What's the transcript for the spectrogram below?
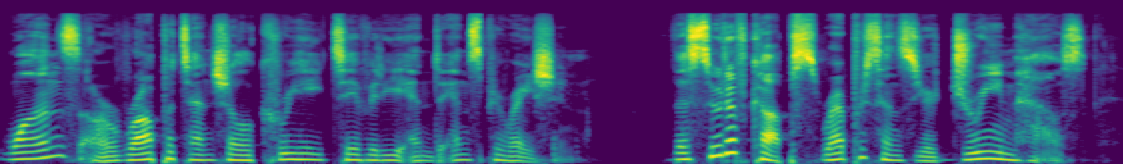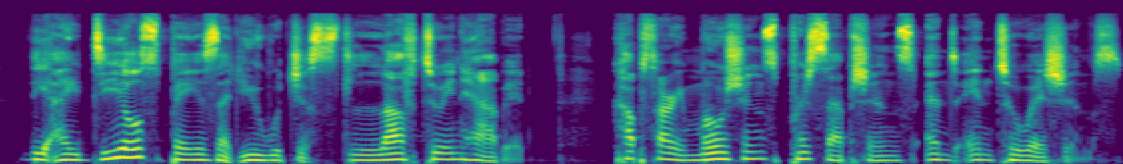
Wands are raw potential, creativity, and inspiration. The suit of cups represents your dream house, the ideal space that you would just love to inhabit. Cups are emotions, perceptions, and intuitions.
